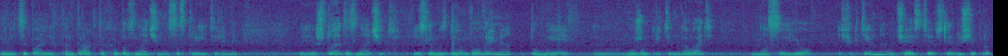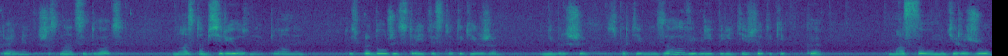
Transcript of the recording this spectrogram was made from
муниципальных контрактах обозначено со строителями. И что это значит? Если мы сдаем вовремя, то мы э, можем претендовать на свое эффективное участие в следующей программе 16-20. У нас там серьезные планы, то есть продолжить строительство таких же небольших спортивных залов угу. и перейти все-таки к массовому тиражу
